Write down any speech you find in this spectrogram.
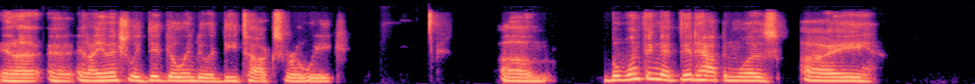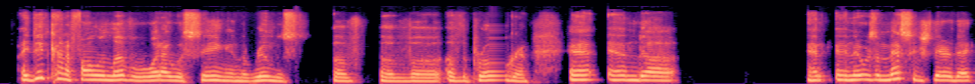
And I, and I eventually did go into a detox for a week. Um, but one thing that did happen was I I did kind of fall in love with what I was seeing in the rooms of of uh, of the program, and and uh, and and there was a message there that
